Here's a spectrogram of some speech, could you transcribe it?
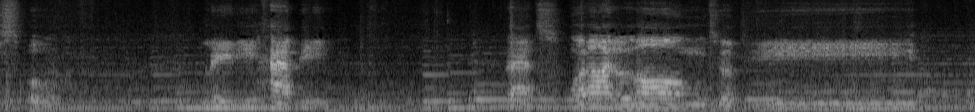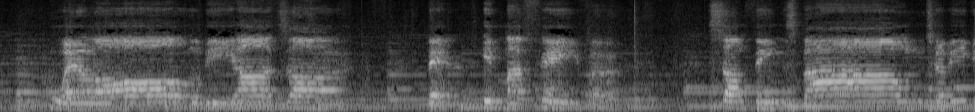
Peaceful lady happy. That's what I long to be. Well, all the odds are they're in my favor. Something's bound to begin.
